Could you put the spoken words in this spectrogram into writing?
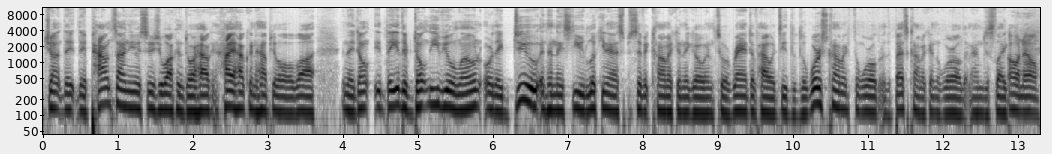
jump they, they pounce on you as soon as you walk in the door how hi how can i help you blah blah blah and they don't they either don't leave you alone or they do and then they see you looking at a specific comic and they go into a rant of how it's either the worst comic in the world or the best comic in the world and i'm just like Oh no.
